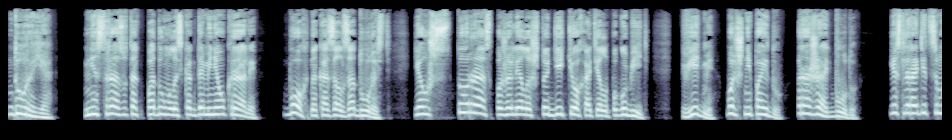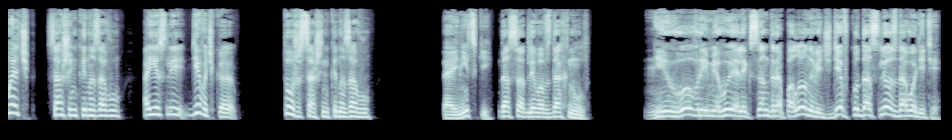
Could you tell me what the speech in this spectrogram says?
«Дура я. Мне сразу так подумалось, когда меня украли. Бог наказал за дурость. Я уж сто раз пожалела, что дитё хотела погубить. К ведьме больше не пойду, рожать буду. Если родится мальчик, Сашенькой назову, а если девочка, тоже Сашенькой назову». Тайницкий досадливо вздохнул. «Не вовремя вы, Александр Аполлонович, девку до слез доводите.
